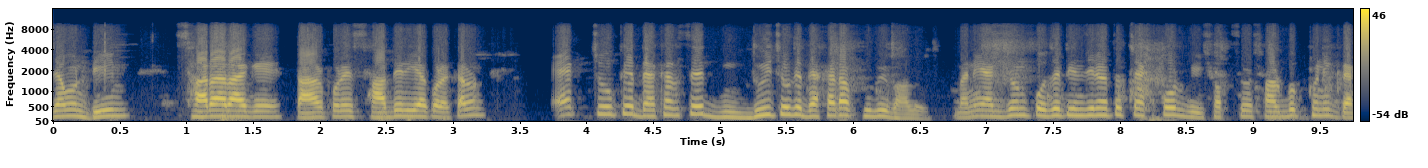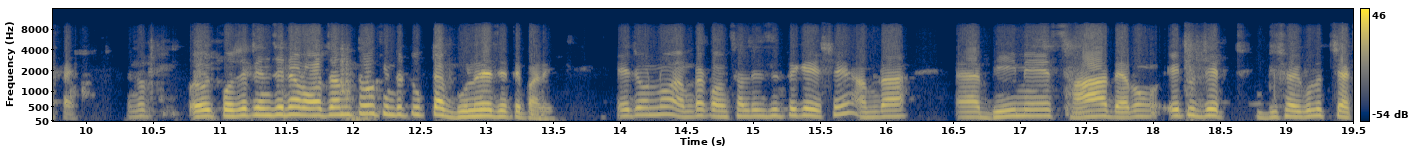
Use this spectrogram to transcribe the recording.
যেমন ডিম ছাড়ার আগে, তারপরে ছাদের ইয়া করে। কারণ এক চোখে দেখার চেয়ে দুই চোখে দেখাটা খুবই ভালো। মানে একজন প্রজেক্ট ইঞ্জিনিয়ার তো চেক করবি সবসময় সার্বক্ষণিক দেখায়। কিন্তু ওই প্রজেক্ট ইঞ্জিনিয়ার অজান্তেও কিন্তু টুকটাক ভুল হয়ে যেতে পারে। এই জন্য আমরা কনসালটেন্সি থেকে এসে আমরা বিমে সাব এবং এ টু জেড বিষয়গুলো চেক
